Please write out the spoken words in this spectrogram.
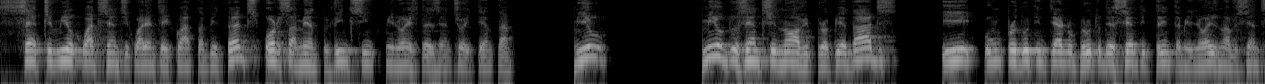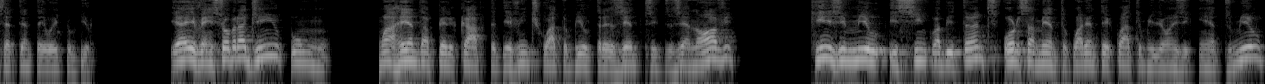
7.444 habitantes, orçamento 25 milhões 380 mil, 1.209 propriedades e um produto interno bruto de 130 milhões 978 mil. E aí vem Sobradinho com uma renda per capita de 24.319, 15.005 habitantes, orçamento 44 milhões e 500 mil,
